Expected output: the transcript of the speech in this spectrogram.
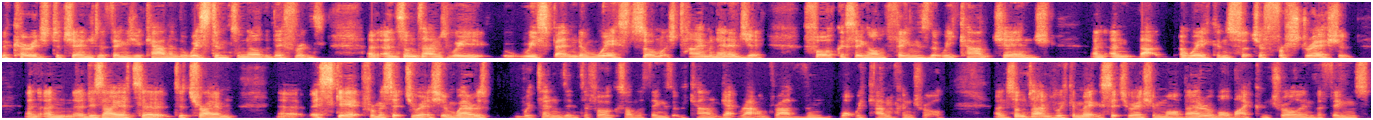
the courage to change the things you can and the wisdom to know the difference. And, and sometimes we we spend and waste so much time and energy focusing on things that we can't change. And, and that awakens such a frustration and, and a desire to, to try and uh, escape from a situation, whereas we're tending to focus on the things that we can't get round rather than what we can control. And sometimes we can make the situation more bearable by controlling the things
